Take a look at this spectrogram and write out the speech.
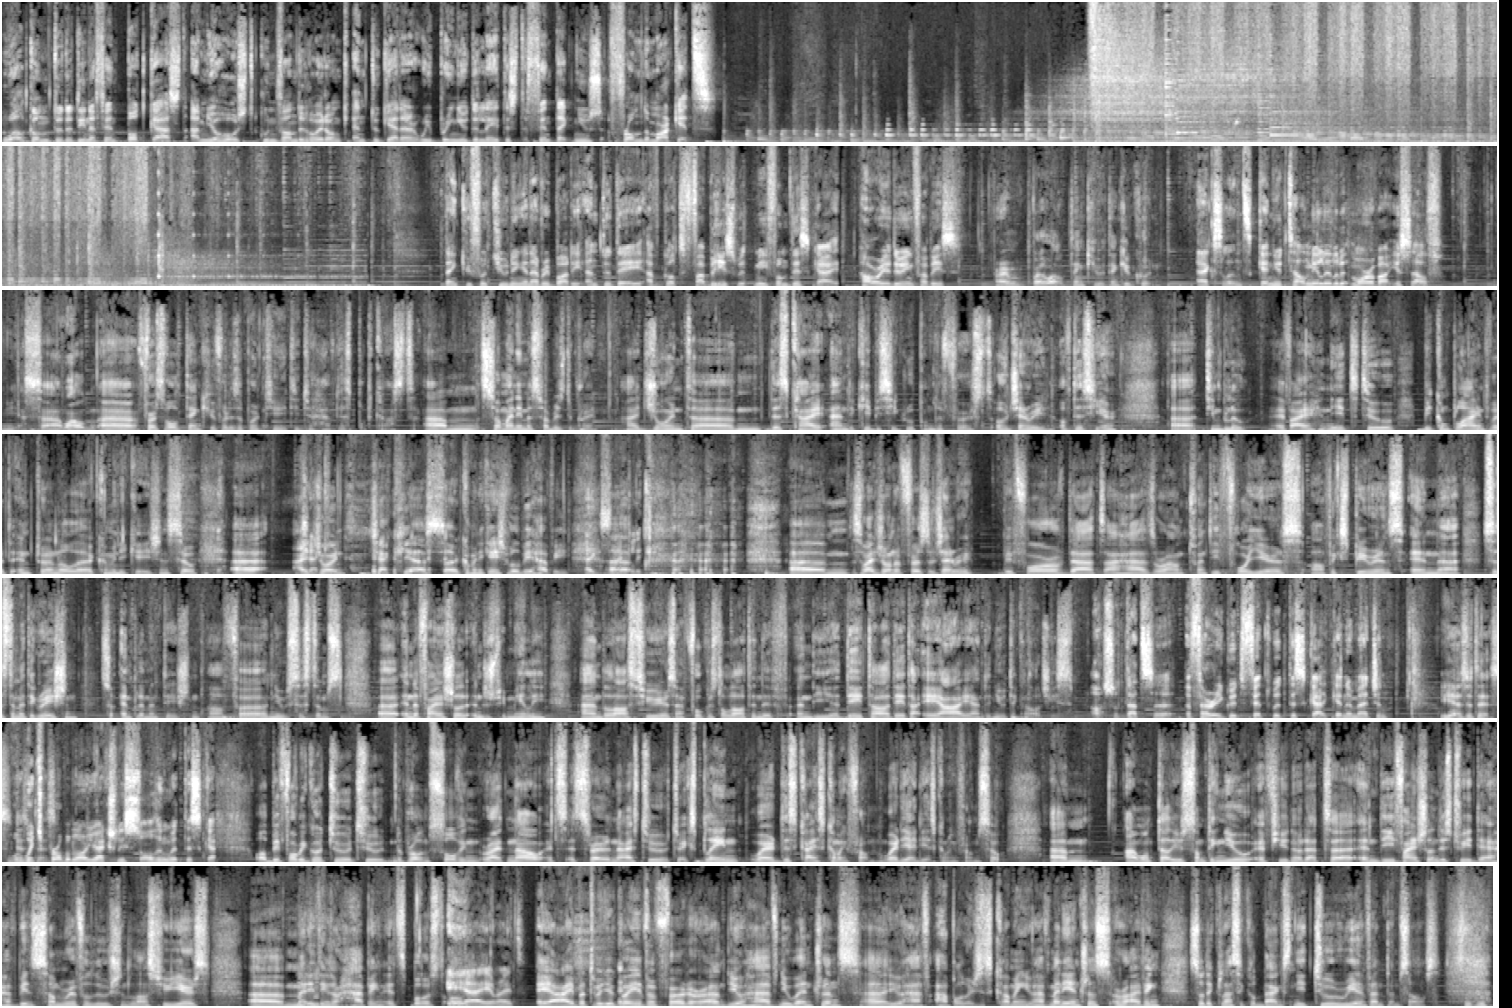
Welcome to the DynaFin podcast. I'm your host, Koen van der Rooydonk, and together we bring you the latest fintech news from the market. Thank you for tuning in, everybody. And today I've got Fabrice with me from Discai. How are you doing, Fabrice? Very well. Thank you. Thank you, Koen. Excellent. Can you tell me a little bit more about yourself? Yes. Uh, well, uh, first of all, thank you for this opportunity to have this podcast. Um, so, my name is Fabrice Deprez. I joined um, guy and the KBC Group on the 1st of January of this year. Uh, Team Blue, if I need to be compliant with the internal uh, communication. So, uh, I joined Check. Yes, uh, communication will be happy. Exactly. Um, so I joined the first of January. Before that, I had around 24 years of experience in uh, system integration, so implementation of uh, new systems uh, in the financial industry mainly. And the last few years, I focused a lot in the in the uh, data, data AI, and the new technologies. oh, so that's a, a very good fit with Discai, I can imagine. Yes, it is. Yes, Which is. problem are you actually solving with Discai? Well, before we go to, to the problem solving right now, it's it's very nice to to explain where Discai is coming from, where the idea is coming from. So, um, I won't tell you something new if you know that uh, in the financial industry there have been some revolution the last few years. Uh, many things are happening. It's both AI, right? AI, but when you go even further, and you have new entrants, uh, you have Apple, which is coming, you have many entrants arriving. So the classical banks need to reinvent themselves.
